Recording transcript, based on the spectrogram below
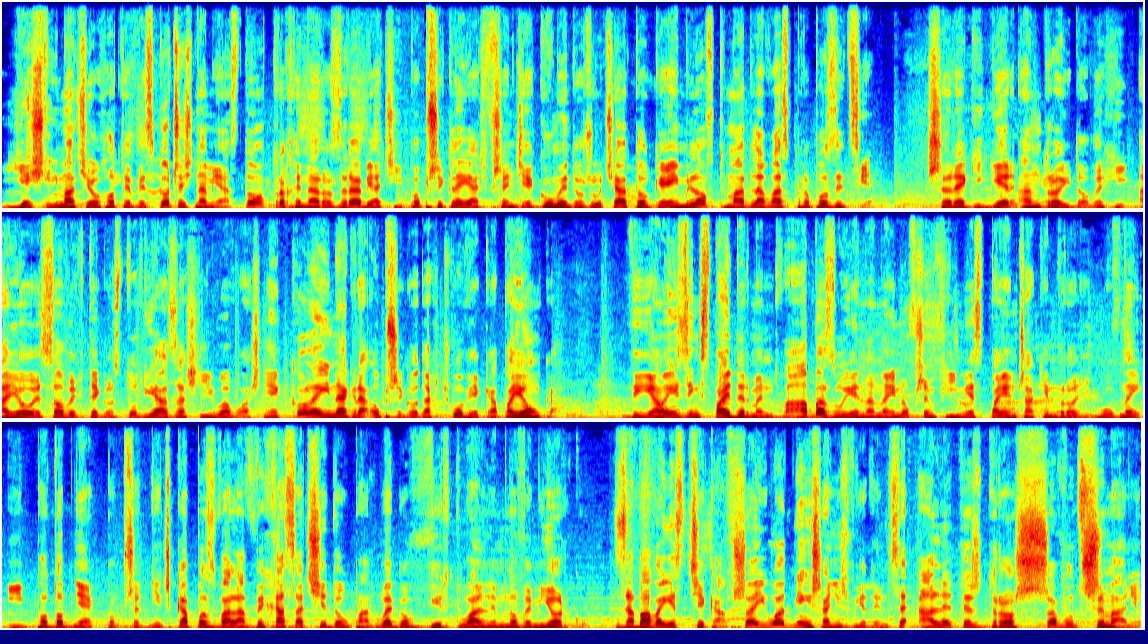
Jeśli macie ochotę wyskoczyć na miasto, trochę narozrabiać i poprzyklejać wszędzie gumy do rzucia, to Gameloft ma dla Was propozycję. Szeregi gier androidowych i iOS-owych tego studia zasiliła właśnie kolejna gra o przygodach człowieka pająka. The Amazing Spider-Man 2 bazuje na najnowszym filmie z pajęczakiem w roli głównej i podobnie jak poprzedniczka pozwala wyhasać się do upadłego w wirtualnym Nowym Jorku. Zabawa jest ciekawsza i ładniejsza niż w jedynce, ale też droższa w utrzymaniu.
